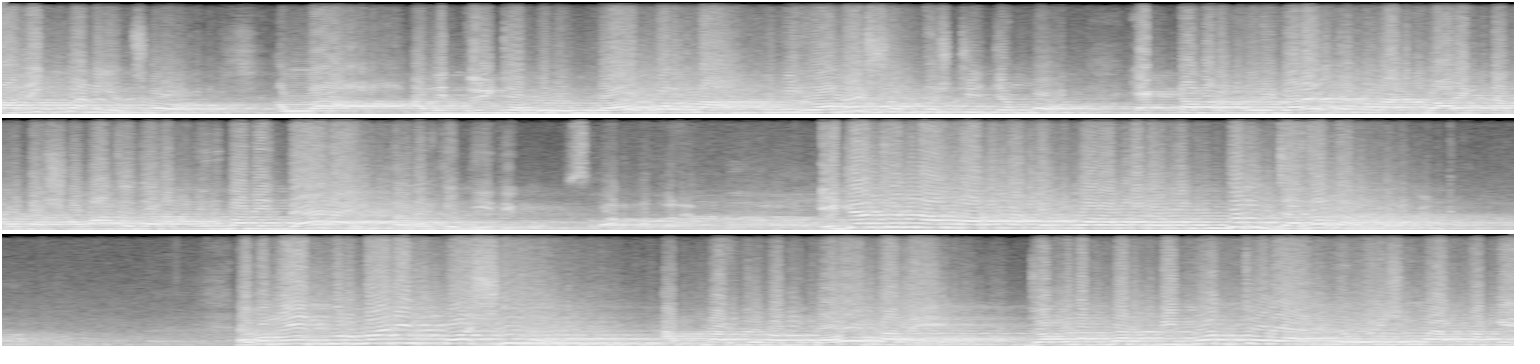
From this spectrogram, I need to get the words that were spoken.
মালিক বানিয়েছ। আল্লাহ, আমি দুইটা গরু ক্রয় করলাম। তুমি রবের সন্তুষ্টির জন্য একটা আমার পরিবারের জন্য রাখব আর একটা গোটা সমাজে যারা কুরবানি দেয় নাই, তাদেরকে দিয়ে দিব। এটার জন্য আল্লাহ আপনাকে পরকালে উত্তম যাজা দান করবেন। এবং এই কুরবানির পশু আপনার জন্য পরকালে যখন আপনার বিপদ চলে আসবে, ওই সময় আপনাকে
